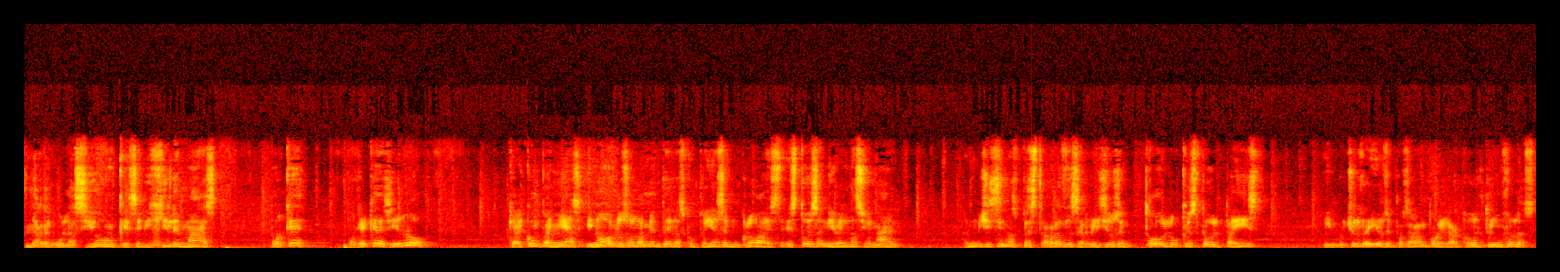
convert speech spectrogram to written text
la regulación, que se vigile más. ¿Por qué? Porque hay que decirlo, que hay compañías, y no hablo solamente de las compañías en Mucloa, esto es a nivel nacional. Hay muchísimas prestadoras de servicios en todo lo que es todo el país, y muchos de ellos se pasaban por el arco del triunfo las,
